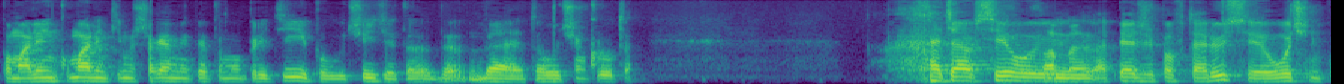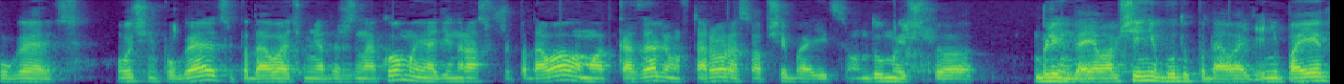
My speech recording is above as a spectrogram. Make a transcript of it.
помаленьку маленькими шагами к этому прийти и получить, это, да, это очень круто. Хотя все, Самое... опять же, повторюсь, очень пугаются. Очень пугаются подавать. У меня даже знакомый один раз уже подавал, ему отказали, он второй раз вообще боится. Он думает, что, блин, да я вообще не буду подавать, я не поеду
